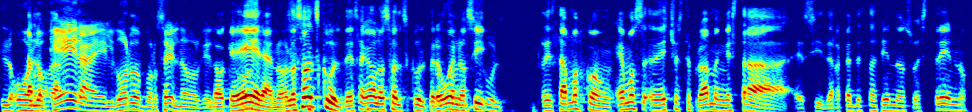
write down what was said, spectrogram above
Lo- o lo que era el gordo porcel, ¿no? Porque, Lo que era, ¿no? Los old school, te he sacado los old school, pero Los bueno, sí. school. Estamos con, hemos hecho este programa en esta, eh, si de repente estás viendo en su estreno,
